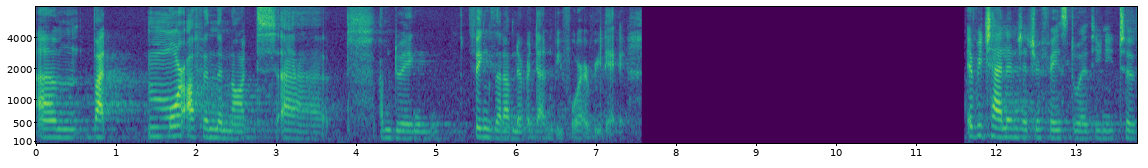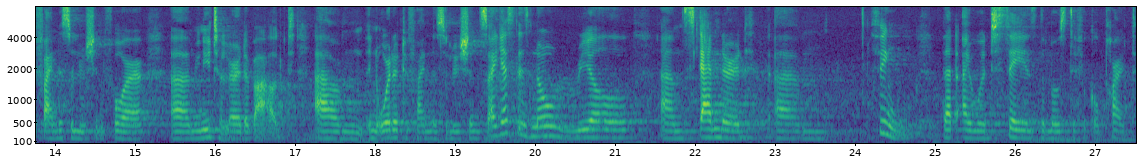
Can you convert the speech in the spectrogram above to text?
um, but more often than not, uh, I'm doing things that I've never done before every day. Every challenge that you're faced with, you need to find a solution for. Um, you need to learn about um, in order to find the solution. So I guess there's no real um, standard um, thing that I would say is the most difficult part.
